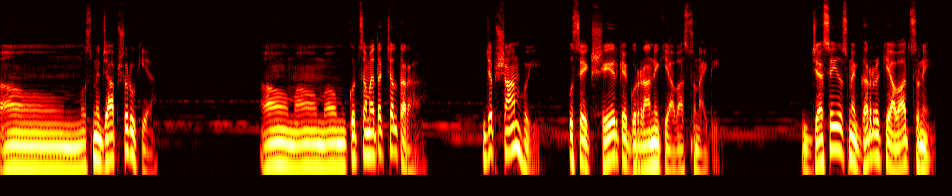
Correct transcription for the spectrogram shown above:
आम, उसने जाप शुरू किया। ओम ओम ओम कुछ समय तक चलता रहा। जब शाम हुई उसे एक शेर के गुर्राने की आवाज़ सुनाई दी। जैसे ही उसने गर्र की आवाज़ सुनी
